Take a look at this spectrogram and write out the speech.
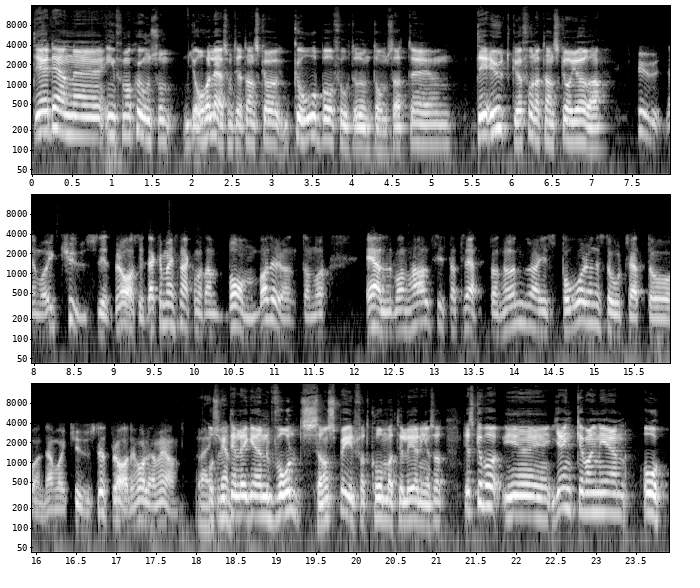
Det är den eh, information som jag har läst om till att han ska gå barfota runt om så att eh, det utgår från att han ska göra. den var ju kusligt bra. Så där kan man ju snacka om att han bombade runt dem. Och 11,5 sista 1300 i spåren i stort sett och den var ju kusligt bra, det håller jag med om. Och så fick den lägga en våldsam speed för att komma till ledningen. Så att det ska vara eh, jänkarvagn igen och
